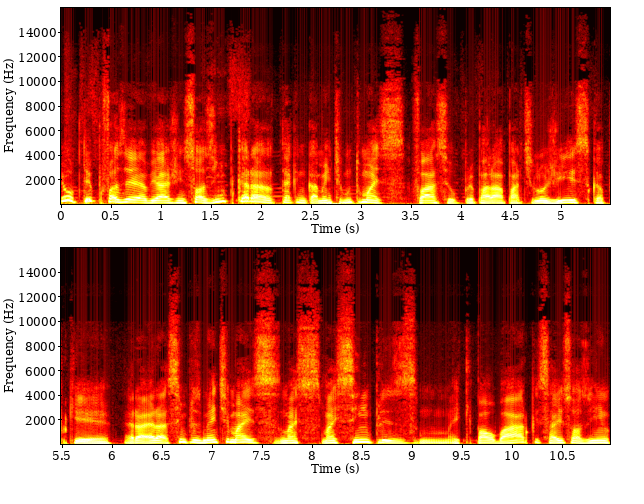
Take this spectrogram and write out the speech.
Eu optei por fazer a viagem sozinho porque era tecnicamente muito mais fácil preparar a parte logística, porque era, era simplesmente mais, mais, mais simples hum, equipar o barco e sair sozinho.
